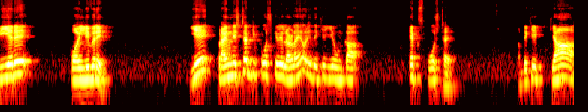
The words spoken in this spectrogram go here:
पियरे पोलिवरे ये प्राइम मिनिस्टर की पोस्ट के लिए लड़ रहे हैं, और ये देखिए, ये उनका एक्स पोस्ट है। अब देखिए, क्या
